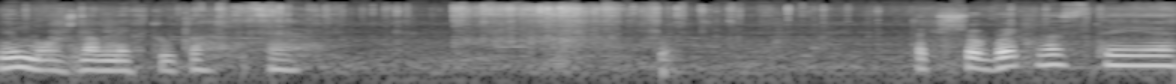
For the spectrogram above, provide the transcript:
Не можна в них тут це. Так що викласти,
